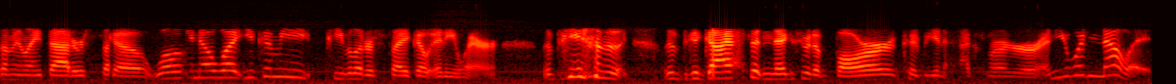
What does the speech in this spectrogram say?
something like that or psycho. Well, you know what? You can meet people that are psycho anywhere. The, the, the guy sitting next to you at a bar could be an ex murderer, and you wouldn't know it.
